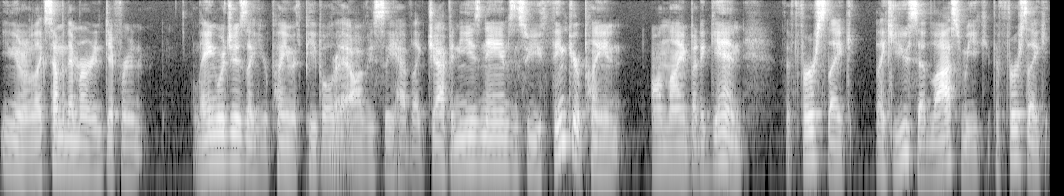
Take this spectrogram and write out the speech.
you know like some of them are in different languages. Like you're playing with people that obviously have like japanese names and so you think you're playing online but again the first like like you said last week the first like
